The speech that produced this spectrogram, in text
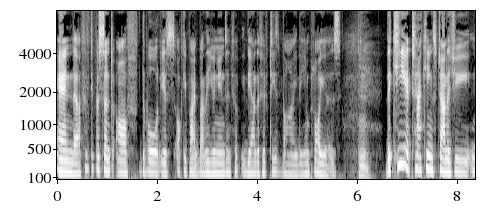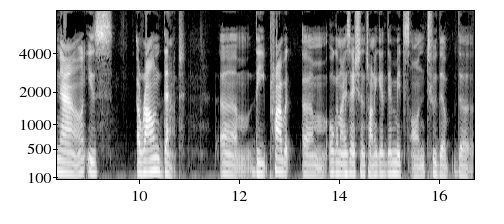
and uh, 50% of the board is occupied by the unions, and the other 50 is by the employers. The key attacking strategy now is around that um, the private um, organization trying to get their mitts on to the the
